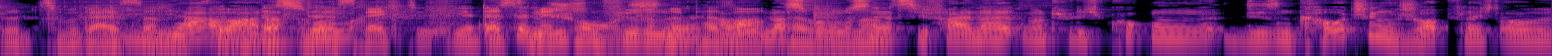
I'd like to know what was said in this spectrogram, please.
äh, zu begeistern. Ja, aber das, andersrum- das Recht Ja, das als ist ja menschenführende Chance, ne? Person. Aber andersrum Person, müssen ne? jetzt die Vereine halt natürlich gucken, diesen Coaching-Job vielleicht auch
